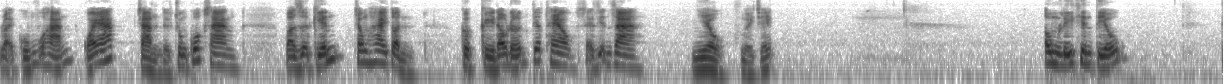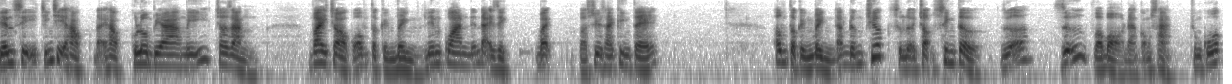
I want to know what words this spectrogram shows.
loại cúm Vũ Hán quái ác tràn từ Trung Quốc sang và dự kiến trong 2 tuần cực kỳ đau đớn tiếp theo sẽ diễn ra nhiều người chết. Ông Lý Thiên Tiếu, tiến sĩ chính trị học Đại học Columbia, Mỹ cho rằng vai trò của ông Tập Cảnh Bình liên quan đến đại dịch, bệnh và suy thoái kinh tế. Ông Tập Cảnh Bình đang đứng trước sự lựa chọn sinh tử giữa giữ và bỏ Đảng Cộng sản Trung Quốc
